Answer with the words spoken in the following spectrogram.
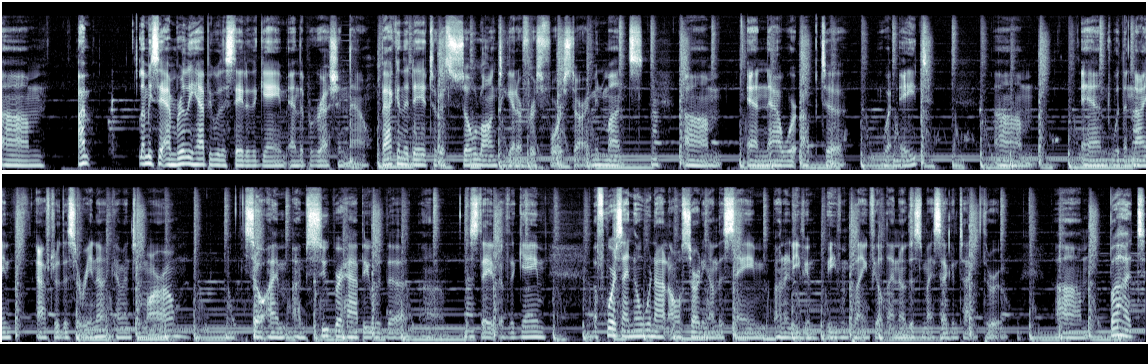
Um, I'm. Let me say, I'm really happy with the state of the game and the progression now. Back in the day, it took us so long to get our first four star. I mean, months. Um, and now we're up to what eight um, and with the ninth after this arena coming tomorrow. So I'm I'm super happy with the um, the state of the game. Of course, I know we're not all starting on the same on an even even playing field. I know this is my second time through, um, but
